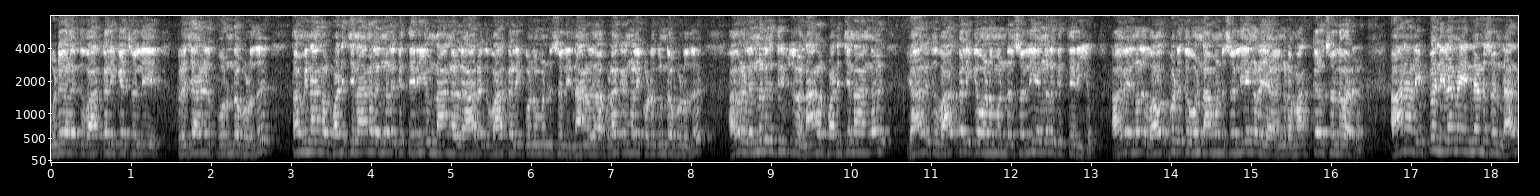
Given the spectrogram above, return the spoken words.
வீடுகளுக்கு வாக்களிக்க சொல்லி பிரச்சாரங்கள் கூறுன்ற பொழுது தம்பி நாங்கள் படித்து நாங்கள் எங்களுக்கு தெரியும் நாங்கள் யாருக்கு வாக்களிக்கணும்னு சொல்லி நாங்கள் விளக்கங்களை கொடுக்கின்ற பொழுது அவர்கள் எங்களுக்கு திருப்பி சொல்லுவாங்க நாங்கள் படித்து நாங்கள் யாருக்கு வாக்களிக்க வேணும் என்று சொல்லி எங்களுக்கு தெரியும். அவை எங்களுக்கு வகுப்படுத்த வேண்டாம்னு சொல்லி எங்களை எங்களோட மக்கள் சொல்லுவார்கள். ஆனால் இப்போ நிலைமை என்னன்னு சொன்னால்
